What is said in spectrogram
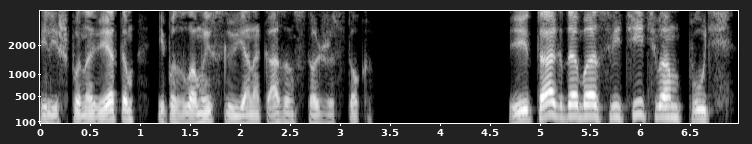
и лишь по наветам и по зломыслию я наказан столь жестоко. Итак, дабы осветить вам путь,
